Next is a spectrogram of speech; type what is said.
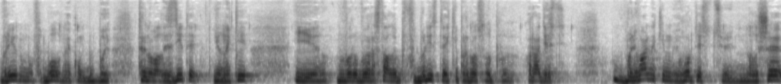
в рівному футболу, на якому би тренувались діти, юнаки, і виростали б футболісти, які приносили б радість вболівальникам і гордість не лише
